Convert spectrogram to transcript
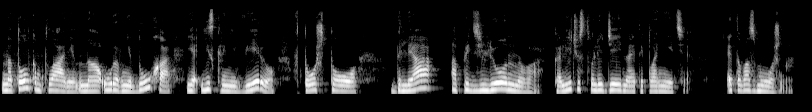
на тонком плане, на уровне духа я искренне верю в то, что для определенного количества людей на этой планете это возможно.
